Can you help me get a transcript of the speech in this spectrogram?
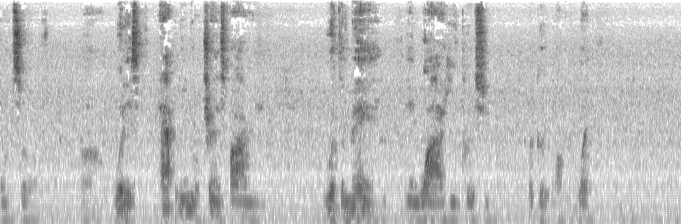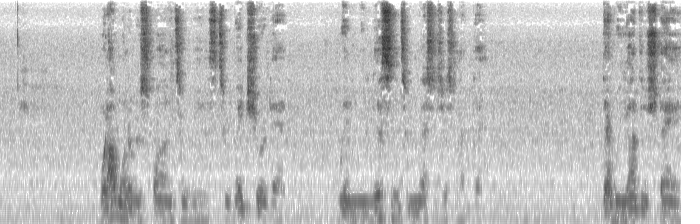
points of uh, what is happening or transpiring with the man and why he pushes a good woman away. What I want to respond to is to make sure that when we listen to messages like that, that we understand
